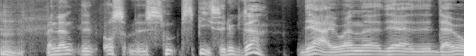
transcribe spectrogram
Mm. Men den, å spise rugde, det er jo en det, det er jo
